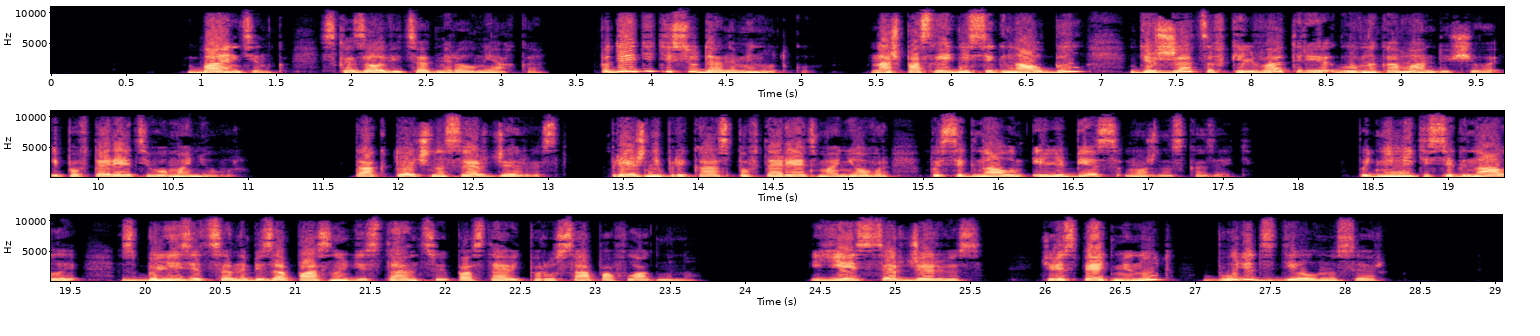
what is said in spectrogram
«Бантинг», — сказал вице-адмирал мягко, — «подойдите сюда на минутку. Наш последний сигнал был держаться в кильваторе главнокомандующего и повторять его маневр». «Так точно, сэр Джервис», Прежний приказ повторять маневр по сигналам или без, можно сказать. Поднимите сигналы, сблизиться на безопасную дистанцию и поставить паруса по флагману. Есть, сэр Джервис. Через пять минут будет сделано, сэр.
